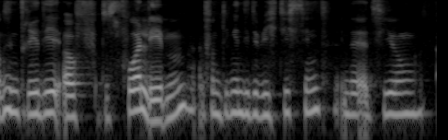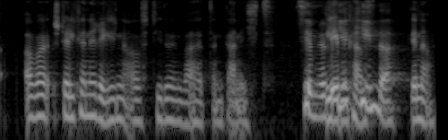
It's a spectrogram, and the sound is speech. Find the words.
Konzentriere dich auf das Vorleben von Dingen, die dir wichtig sind in der Erziehung, aber stell keine Regeln auf, die du in Wahrheit dann gar nicht Sie haben ja leben vier kannst. Kinder. Genau.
